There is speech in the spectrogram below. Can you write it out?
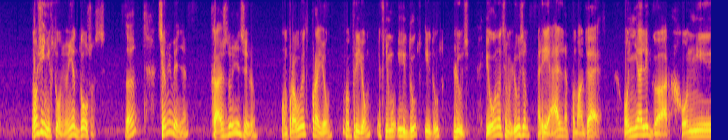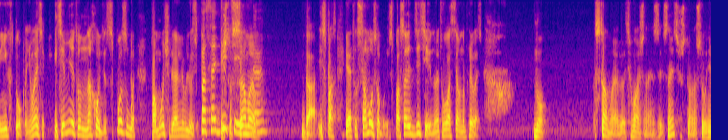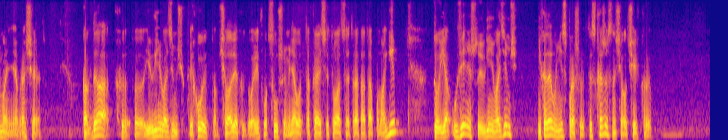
Вообще никто, у него нет должности. Да? Тем не менее, каждую неделю он проводит проем, прием, и к нему идут, идут люди. И он этим людям реально помогает. Он не олигарх, он не никто, понимаете? И тем не менее он находит способы помочь реальным людям. Спасать детей, и что самое... да. Да, и, спас... и это само собой, спасает детей, но это властям наплевать. Но самое ведь важное здесь, знаете что, на что внимание не обращают? Когда к э, Евгению Владимировичу приходит там, человек и говорит, вот слушай, у меня вот такая ситуация, тра-та-та, помоги, то я уверен, что Евгений Владимирович никогда его не спрашивает, ты скажи сначала, чей Крым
